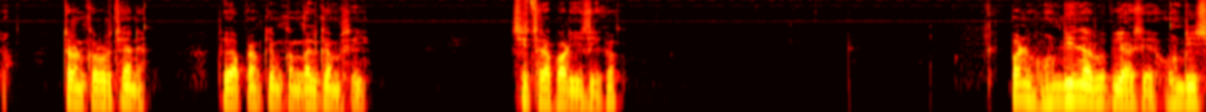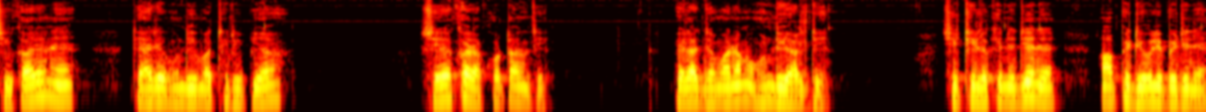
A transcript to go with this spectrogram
તો. ત્રણ કરોડ થયા ને, તો એ આપણે કેમ કંગાલ કેમ છે? સીથરા પાડીએ છીએ કા? પણ હુંડીના રૂપિયા છે, હુંડી સ્વીકારે ને ત્યારે હુંડીમાંથી રૂપિયા છે ખરા ખોટા નથી. પહેલાં જમાનામાં હુંડી હાલતી. ચિઠ્ઠી લખીને દે ને, આ પેઢી, ઓલી પેઢીને.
